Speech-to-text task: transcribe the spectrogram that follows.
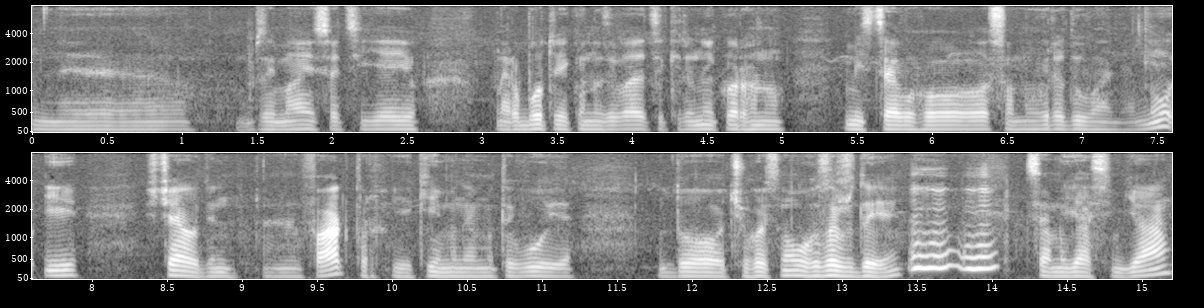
е, займаюся цією роботою, яка називається керівник органу місцевого самоврядування. Ну і ще один е, фактор, який мене мотивує до чогось нового завжди. Угу, угу. Це моя сім'я,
